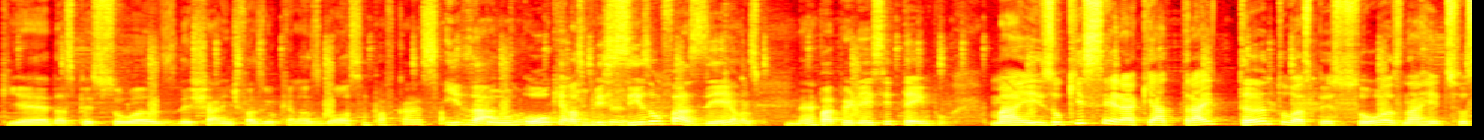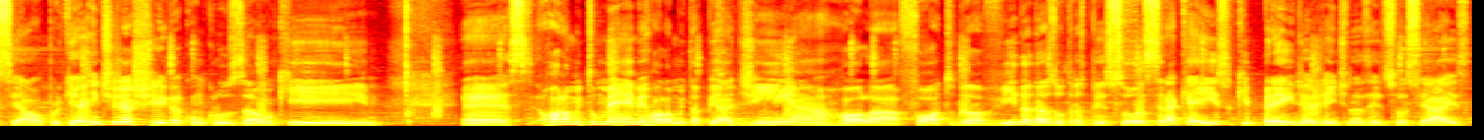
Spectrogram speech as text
Que é das pessoas deixarem de fazer o que elas gostam para ficar nessa Exato. Ou que elas precisam fazer elas, né? para perder esse tempo. Mas o que será que atrai tanto as pessoas na rede social? Porque a gente já chega à conclusão que É, rola muito meme, rola muita piadinha, rola foto da vida das outras pessoas. Será que é isso que prende a gente nas redes sociais?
